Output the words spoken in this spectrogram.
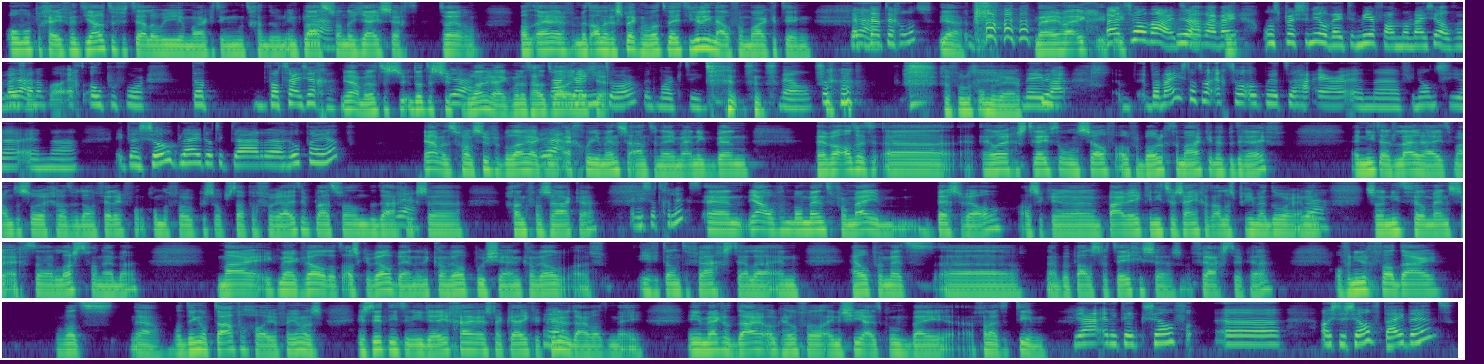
Om op een gegeven moment jou te vertellen hoe je je marketing moet gaan doen. In plaats Ja. van dat jij zegt, terwijl, want, eh, met alle respect, maar wat weten jullie nou van marketing? Heb je dat tegen ons? Ja. nee, maar ik, ik, Ja, het is wel waar. Het is wel waar. Wij, ons personeel weet er meer van dan wij zelf. En wij Ja. staan ook wel echt open voor dat, wat zij zeggen. ja, maar dat is, dat is super Ja. belangrijk. Maar dat houdt Nou, wel in jij dat niet je... hoor, met marketing. Wel. Gevoelig onderwerp. Nee, Ja. maar bij mij is dat wel echt zo ook met HR en eh, financiën. En eh, ik ben zo blij dat ik daar eh, hulp bij heb. Ja, maar het is gewoon super belangrijk Ja. om echt goede mensen aan te nemen. En ik ben We hebben altijd eh, heel erg gestreefd om onszelf overbodig te maken in het bedrijf. En niet uit luiheid, maar om te zorgen dat we dan verder konden focussen op stappen vooruit in plaats van de dagelijkse gang van zaken. En is dat gelukt? En ja, op het moment voor mij best wel. Als ik eh, een paar weken niet zou zijn, gaat alles prima door. En dan ja. zullen niet veel mensen echt eh, last van hebben. Maar ik merk wel dat als ik er wel ben en ik kan wel pushen en ik kan wel eh, irritante vragen stellen en helpen met eh, nou, bepaalde strategische vraagstukken. Of in ieder geval daar wat, ja, wat dingen op tafel gooien. Van jongens, is dit niet een idee? Ga er eens naar kijken. Kunnen Ja. we daar wat mee? En je merkt dat daar ook heel veel energie uitkomt bij, eh, vanuit het team. Ja, en ik denk zelf, eh, als je er zelf bij bent,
